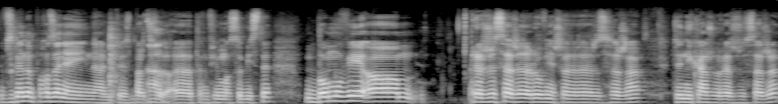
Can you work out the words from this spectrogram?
Względem pochodzenia Inari to jest bardzo e, ten film osobisty, bo mówi o reżyserze, również o reżyserze, dziennikarzu reżyserze,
